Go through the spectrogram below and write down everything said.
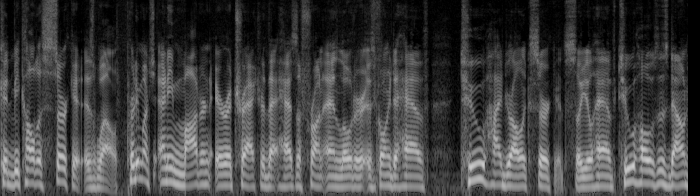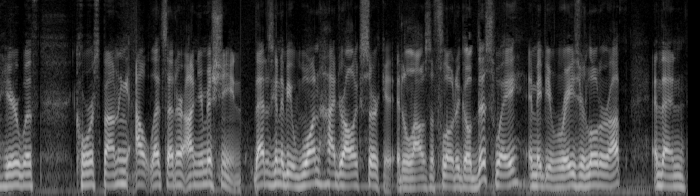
could be called a circuit as well. Pretty much any modern era tractor that has a front end loader is going to have two hydraulic circuits. So you'll have two hoses down here with corresponding outlets that are on your machine. That is going to be one hydraulic circuit. It allows the flow to go this way and maybe raise your loader up and then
